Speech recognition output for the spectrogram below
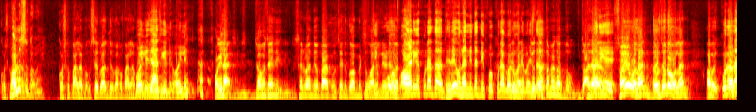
कसको भन्नुहोस् न तपाईँ। कसको पालामा भएको शेरबहादुर पालामा पहिले? जाँच गर्ने अहिले? पहिला जब चाहिँ नि शेरबहादुर देउबाको चाहिँ गभर्मेन्ट उहाँले निर्णय त्यो गर्नु अगाडिका कुरा त धेरै होला नि त त्यो कुरा गरौँ भने त्यो त तपाईँको हजार सयौँ होला नि दर्जनौँ होला नि। अब कोरोना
